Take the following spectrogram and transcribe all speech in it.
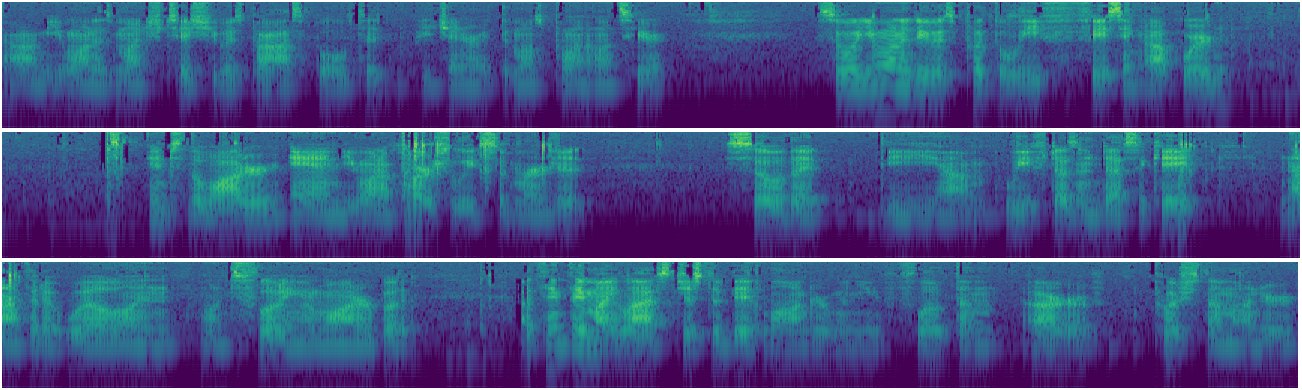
um, you want as much tissue as possible to regenerate the most plantlets here. So what you want to do is put the leaf facing upward into the water and you want to partially submerge it so that the um, leaf doesn't desiccate. Not that it will and when it's floating in water, but I think they might last just a bit longer when you float them or push them under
